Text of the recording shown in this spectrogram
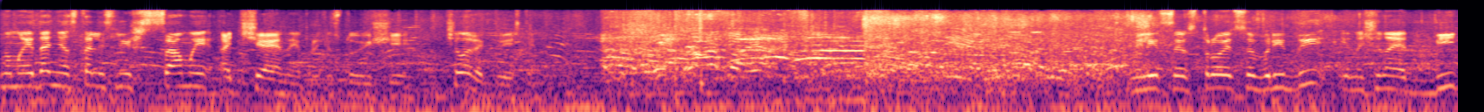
На Майдане остались лишь самые отчаянные протестующие. Человек 200. Милиция строится в ряды и начинает бить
